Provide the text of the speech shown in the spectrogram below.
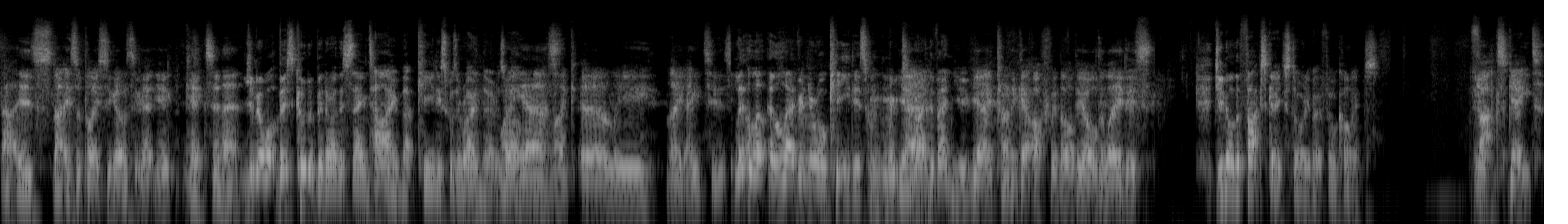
That is that is a place to go to get your kicks, isn't it? You know what? This could have been around the same time that Kiedis was around there as well. yeah, like early late eighties. Little eleven-year-old Kiedis mooching Yeah. around the venue. Yeah, trying to get off with all the older ladies. Do you know the Faxgate story about Phil Collins? You know- Faxgate.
